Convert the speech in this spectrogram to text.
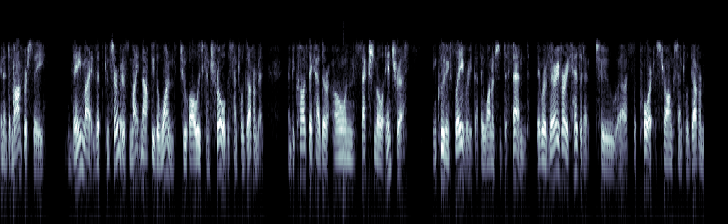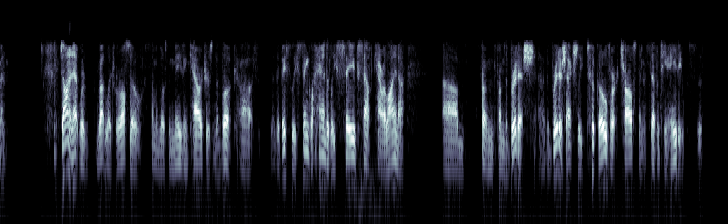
in a democracy, they might that conservatives might not be the ones to always control the central government, and because they had their own sectional interests including slavery, that they wanted to defend, they were very, very hesitant to uh, support a strong central government. John and Edward Rutledge were also some of those amazing characters in the book. Uh, they basically single-handedly saved South Carolina um, from from the British. Uh, the British actually took over Charleston in 1780. It was the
